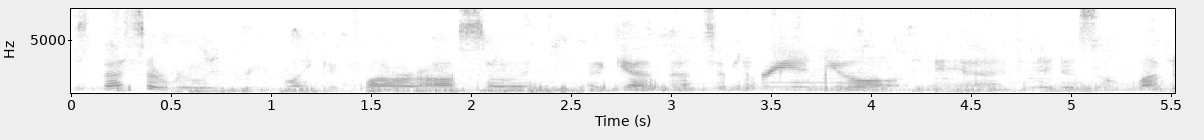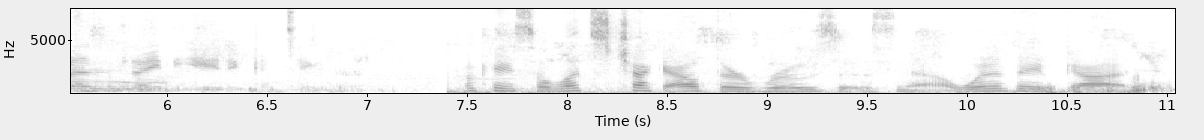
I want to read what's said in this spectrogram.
So that's a really pretty blanket flower also. And again, that's a perennial and it is $11.98 a container. Okay, so let's check out their roses now. What have they got in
